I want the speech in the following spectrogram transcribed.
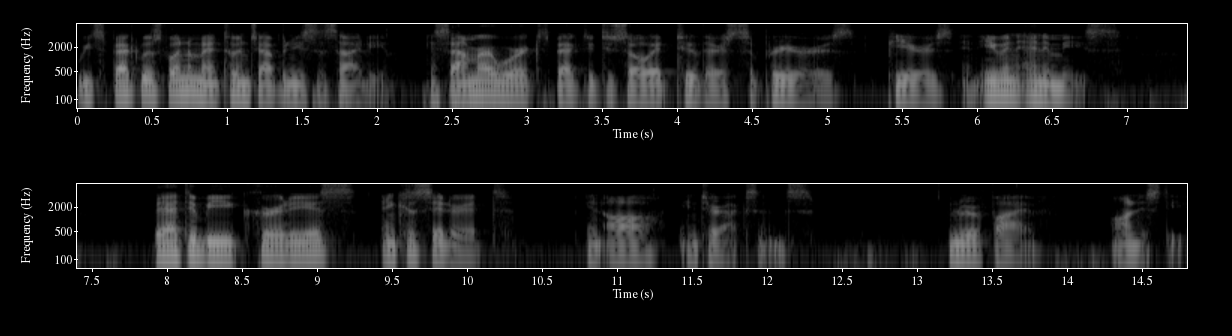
Respect was fundamental in Japanese society, and samurai were expected to show it to their superiors, peers, and even enemies. They had to be courteous and considerate in all interactions. Number five, honesty.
